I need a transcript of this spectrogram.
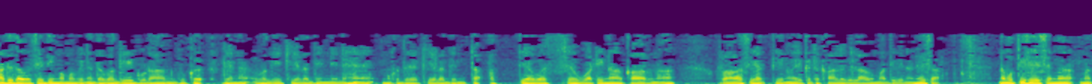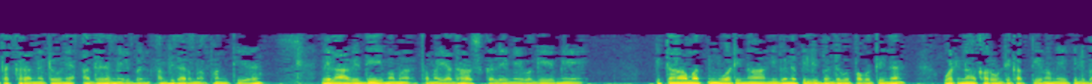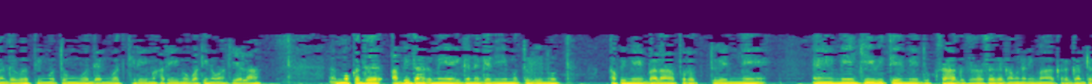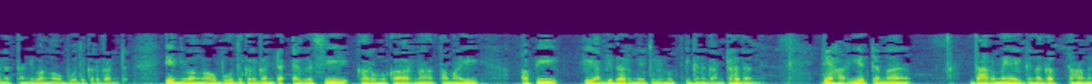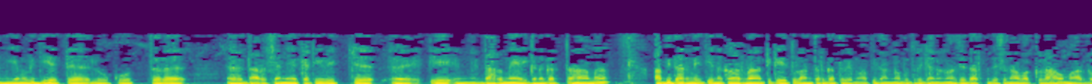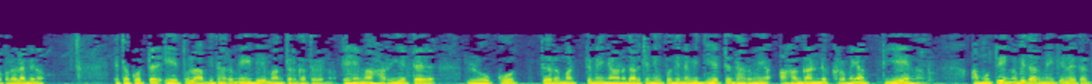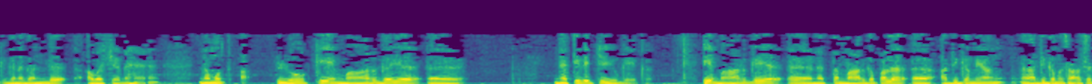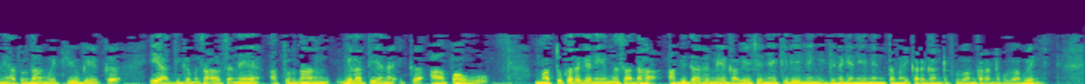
අද දවසේදී මම වෙනද වගේ ගොඩාක් දුක ගැන වගේ කියලා දෙන්නේ නැහැ. මොකද කියලා දෙන්න අත්‍යවශ්‍ය වටිනා කාරණා රාශියක් තියෙනවා. ඒකට කාල වේලාව මදි වෙන නිසා. නමුත් විශේෂයෙන්ම මතක් කරන්නට ඕනේ අද මෙල්බන් අභිධර්ම පන්තිය වෙලාවේදී මම තමයි අදහස් කළේ මේ වගේ මේ ඊ타මත් වටිනා නිවන පිළිබඳව පවතින වටිනා කරුණු ටිකක් තියෙනවා මේ පිළිබඳව පින්වතුන්ව දැනුවත් කිරීම හරීම වටිනවා කියලා. මොකද අභිධර්මයේ ඉගෙන ගැනීම තුළිනුත් අපි මේ බලාපොරොත්තු වෙන්නේ මේ ජීවිතයේ මේ දුක් සහගත සසර ගමන නිමා කරගන්න නැත්නම් නිවන් අවබෝධ කරගන්න. ඒ නිවන් අවබෝධ කරගන්න අවශ්‍ය කරුණු කාරණා තමයි අපි මේ අභිධර්මයේ තුලිනුත් ඉගෙන ගන්න හදන්නේ. ඉතින් හරියටම ධර්මය ඉගෙන ගත්තාම නියම විදිහට ලෝකෝත්තර දර්ශනය කැටි වෙච්ච ඒ ධර්මය ඉගෙන ගත්තාම අභිධර්මයේ තියෙන කාරණා ටික ඒ තුල අන්තර්ගත වෙනවා. අපි දන්නවා බුදුරජාණන් වහන්සේ ධර්ම දේශනාවක් කළාම මාර්ගඵල ලැබෙනවා. එතකොට ඒ තුල අභිධර්මයේ ඉබේම අන්තර්ගත වෙනවා. එහෙම හරියට ලෝකෝත්තර මට්ටමේ ඥාන දර්ශනය උපදින විදිහට ධර්මය අහගන්න ක්‍රමයක් තියෙනවා. අමුතුවෙන් අභිධර්මයේ කියලා එකක් ඉගෙන ගන්න අවශ්‍ය නැහැ. නමුත් ලෝකයේ මාර්ගය නැති වෙච්ච යුගයක ඒ මාර්ගය නැත්තම් මාර්ගඵල අධිගමයන් අධිගම ශාසනය අතුරුදහන් වෙච්ච යුගයක ඒ අධිගම ශාසනය අතුරුදහන් වෙලා තියෙන එක ආපහු මතු කර ගැනීම සඳහා අභිධර්මයේ ගවේෂණය කිරීමෙන් ඉගෙන ගැනීමෙන් තමයි කරගන්න පුළුවන් කරන්න පුළුවන් වෙන්නේ.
